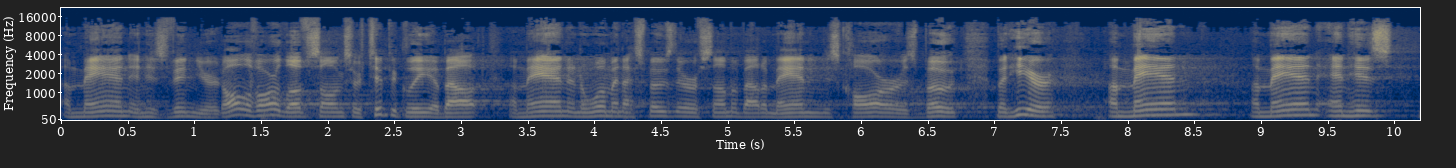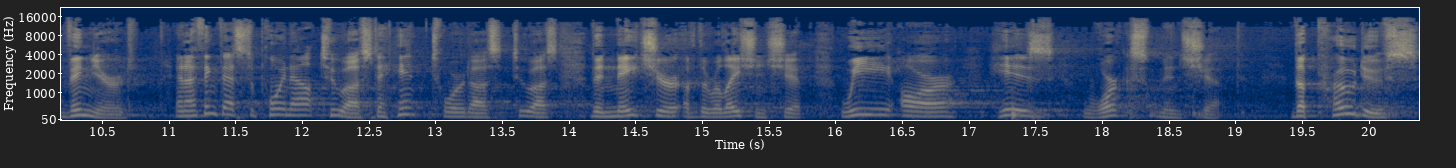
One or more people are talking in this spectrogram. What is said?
a man in his vineyard. All of our love songs are typically about a man and a woman. I suppose there are some about a man in his car or his boat. But here, a man, a man and his vineyard. And I think that's to point out to us, to hint toward us, to us, the nature of the relationship. We are his workmanship, the produce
